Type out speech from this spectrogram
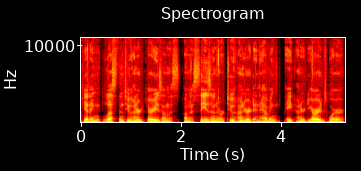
getting less than 200 carries on this on a season or 200 and having 800 yards, where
